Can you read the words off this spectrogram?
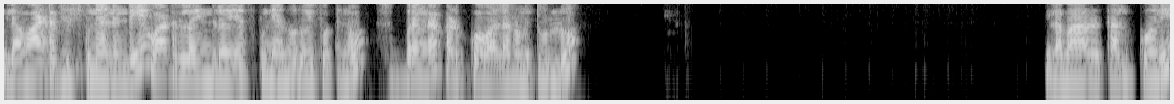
ఇలా వాటర్ తీసుకున్నానండి. వాటర్లో ఇందులో వేసుకున్నాను రొయ్యి పొట్టును. శుభ్రంగా కడుక్కోవాలి రెండు తూర్లు. ఇలా బాగా కలుపుకొని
